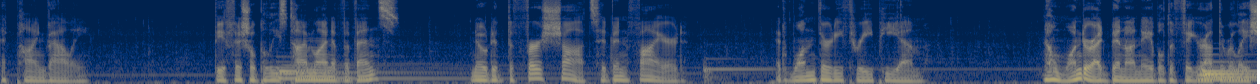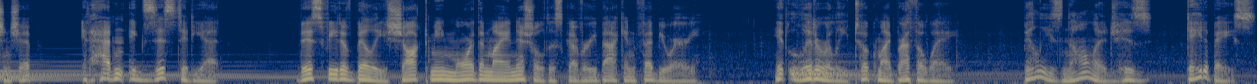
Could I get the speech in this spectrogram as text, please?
at Pine Valley. The official police timeline of events noted the first shots had been fired at 1:33 p.m. No wonder I'd been unable to figure out the relationship. It hadn't existed yet. This feat of Billy's shocked me more than my initial discovery back in February. It literally took my breath away. Billy's knowledge, his database,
